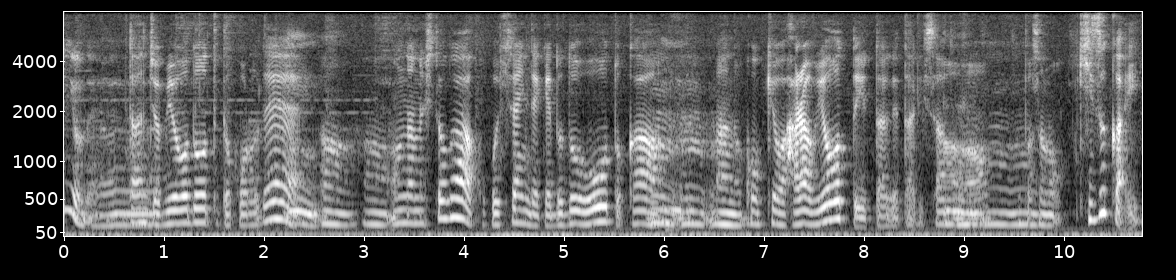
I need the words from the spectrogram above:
いいよね。男女平等ってところで、うん。うんうん。女の人が「ここ行きたいんだけどどう?」とか、うんうん。あのこう「今日は払うよ」って言ってあげたりさ、んやっぱその気遣い、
